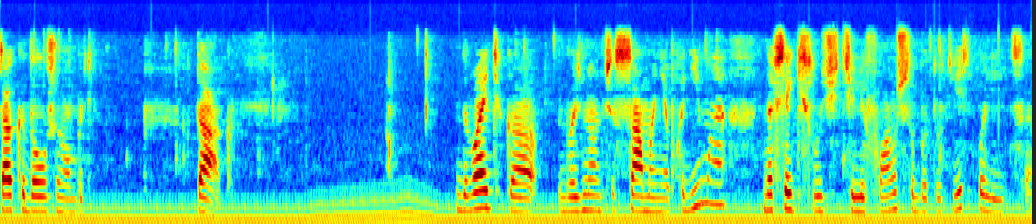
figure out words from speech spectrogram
так и должно быть. Так. Давайте-ка возьмем все самое необходимое. На всякий случай телефон, чтобы тут есть полиция.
